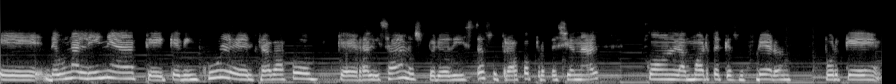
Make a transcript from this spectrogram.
eh, de una línea que, vincule el trabajo que realizaban los periodistas, su trabajo profesional, con la muerte que sufrieron, porque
